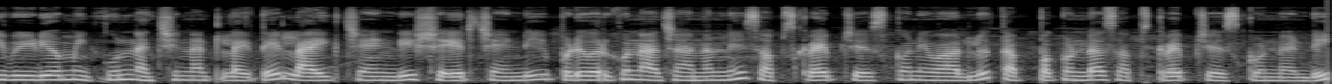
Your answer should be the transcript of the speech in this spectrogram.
ఈ వీడియో మీకు నచ్చినట్లయితే లైక్ చేయండి షేర్ చేయండి. ఇప్పటి వరకు నా ఛానల్ని సబ్స్క్రైబ్ చేసుకునే వాళ్ళు తప్పకుండా సబ్స్క్రైబ్ చేసుకోండి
